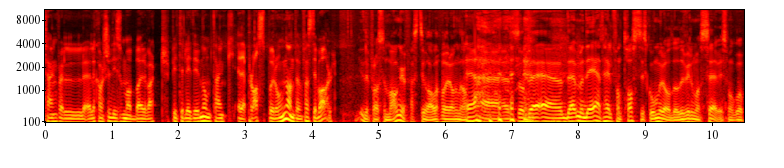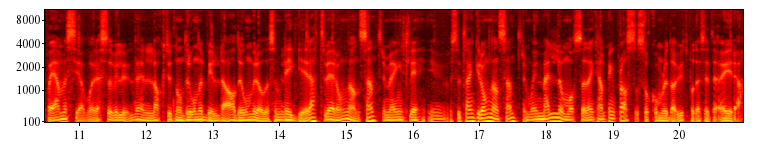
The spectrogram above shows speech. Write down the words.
tenker vel, eller kanskje de som har bare vært bitte litt innom, tenker er det plass på Rognan til en festival? Det er plass til mange festivaler på Rognan. Ja. Det er, det, men det er et helt fantastisk område, og det vil man se hvis man går på hjemmesida vår. Så vil det er lagt ut noen dronebilder av det området som ligger rett ved Rognan sentrum, egentlig. Hvis du tenker Rognan sentrum, og imellom også er det en campingplass, og så kommer du da ut på det som heter Øyra.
